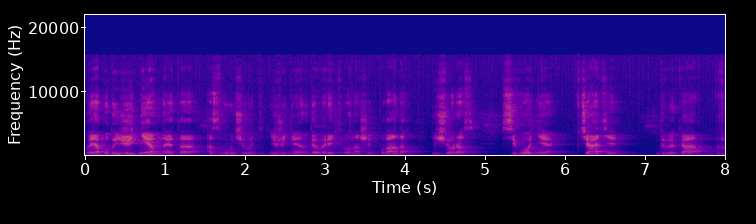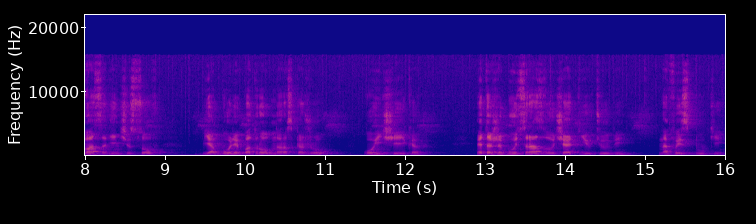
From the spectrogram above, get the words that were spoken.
Но я буду ежедневно это озвучивать, ежедневно говорить о наших планах. Еще раз, сегодня в чате ДВК в 21 часов я более подробно расскажу о ячейках. Это же будет сразу звучать в YouTube, на Фейсбуке,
